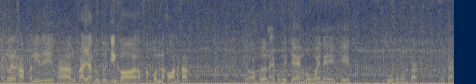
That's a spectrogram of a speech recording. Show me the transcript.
กันด้วยนะครับ อันนี้ที่ถ้าลูกค้าอยากดูตัวจริงก็สกลนครนะครับ เดี๋ยวอำเภอไหนผมจะแจ้งลงไว้ในเพจภูสมุนสักแล้วกัน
